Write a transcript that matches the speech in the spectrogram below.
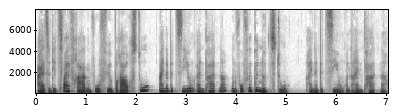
Also die zwei Fragen, wofür brauchst du eine Beziehung, einen Partner und wofür benutzt du eine Beziehung und einen Partner?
